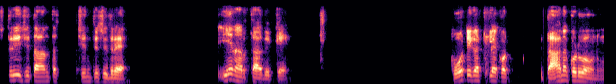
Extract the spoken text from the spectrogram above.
ಸ್ತ್ರೀಜಿತ ಅಂತ ಚಿಂತಿಸಿದ್ರೆ ಏನ್ ಅರ್ಥ ಅದಕ್ಕೆ? ಕೋಟಿಗಟ್ಲೆ ಕೊಟ್, ದಾನ ಕೊಡುವವನು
